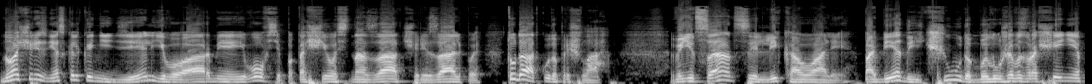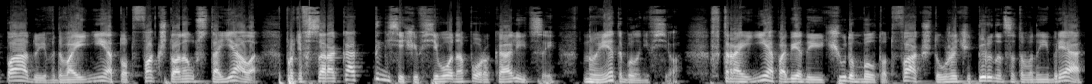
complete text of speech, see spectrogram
Ну а через несколько недель его армия и вовсе потащилась назад через Альпы, туда, откуда пришла. Венецианцы ликовали. Победой и чудом было уже возвращение Падуи вдвойне тот факт, что она устояла против 40 тысяч всего напора коалиции. Но и это было не все. Втройне победой и чудом был тот факт, что уже 14 ноября,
